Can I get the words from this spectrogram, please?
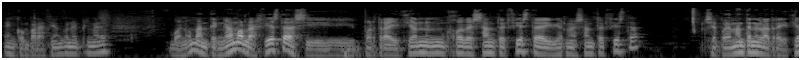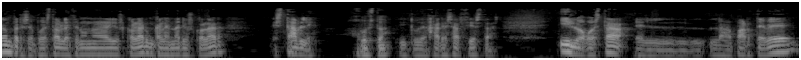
en comparación con el primero. Bueno, mantengamos las fiestas y por tradición jueves santo es fiesta y viernes santo es fiesta. Se puede mantener la tradición, pero se puede establecer un horario escolar, un calendario escolar estable. Justo. Y tú dejar esas fiestas. Y luego está el, la parte B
